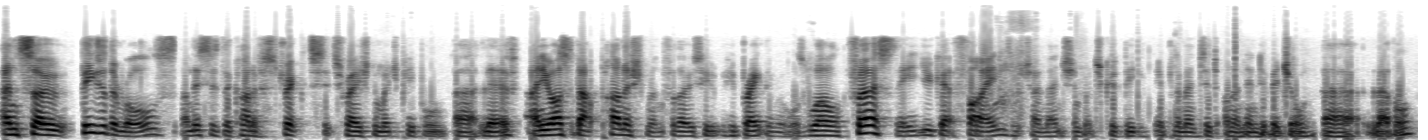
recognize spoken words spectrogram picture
And so these are the rules, and this is the kind of strict situation in which people uh, live. And you asked about punishment for those who, who break the rules. Well, firstly, you get fines, which I mentioned, which could be implemented on an individual level.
